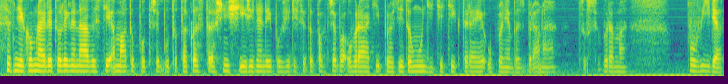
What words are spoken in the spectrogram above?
se v někom najde tolik nenávisti a má tu potřebu to takhle strašně šířit, nedej bože, když se to pak třeba obrátí proti tomu dítěti, které je úplně bezbrané, co si budeme povídat.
